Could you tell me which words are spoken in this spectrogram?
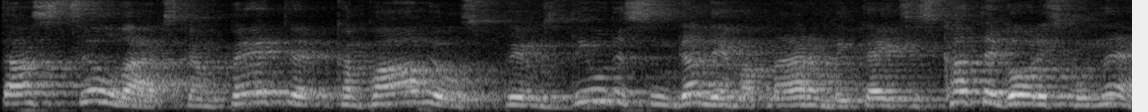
Tas cilvēks, kam, Pēter, kam Pāvils pirms 20 gadiem apmēram bija teicis kategorisku nē,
